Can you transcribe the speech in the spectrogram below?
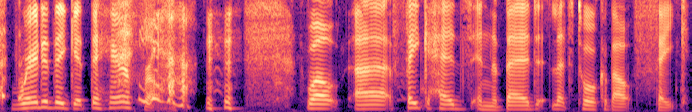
Where did they get the hair from? Yeah. well, uh, fake heads in the bed. Let's talk about fake.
